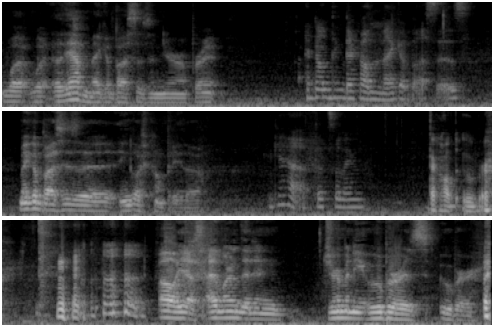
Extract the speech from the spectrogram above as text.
What? What? They have megabuses in Europe, right? I don't think they're called megabuses. Megabus is an English company, though. Yeah, that's what I'm. They're called Uber. Oh yes, I learned that in Germany, Uber is Uber.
